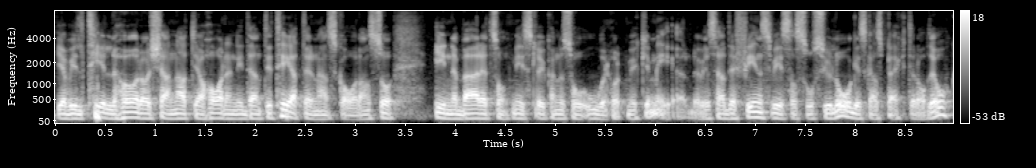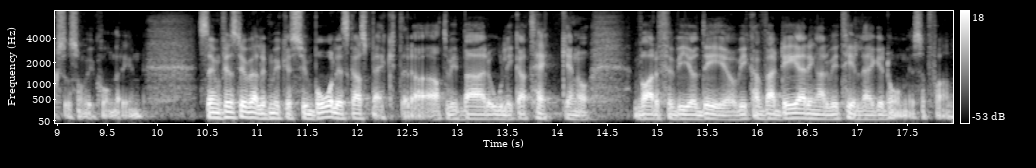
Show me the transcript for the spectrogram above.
jag vill tillhöra och känna att jag har en identitet i den här skaran så innebär ett sådant misslyckande så oerhört mycket mer. Det vill säga det finns vissa sociologiska aspekter av det också som vi kommer in. Sen finns det ju väldigt mycket symboliska aspekter, att vi bär olika tecken och varför vi gör det och vilka värderingar vi tillägger dem i så fall.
